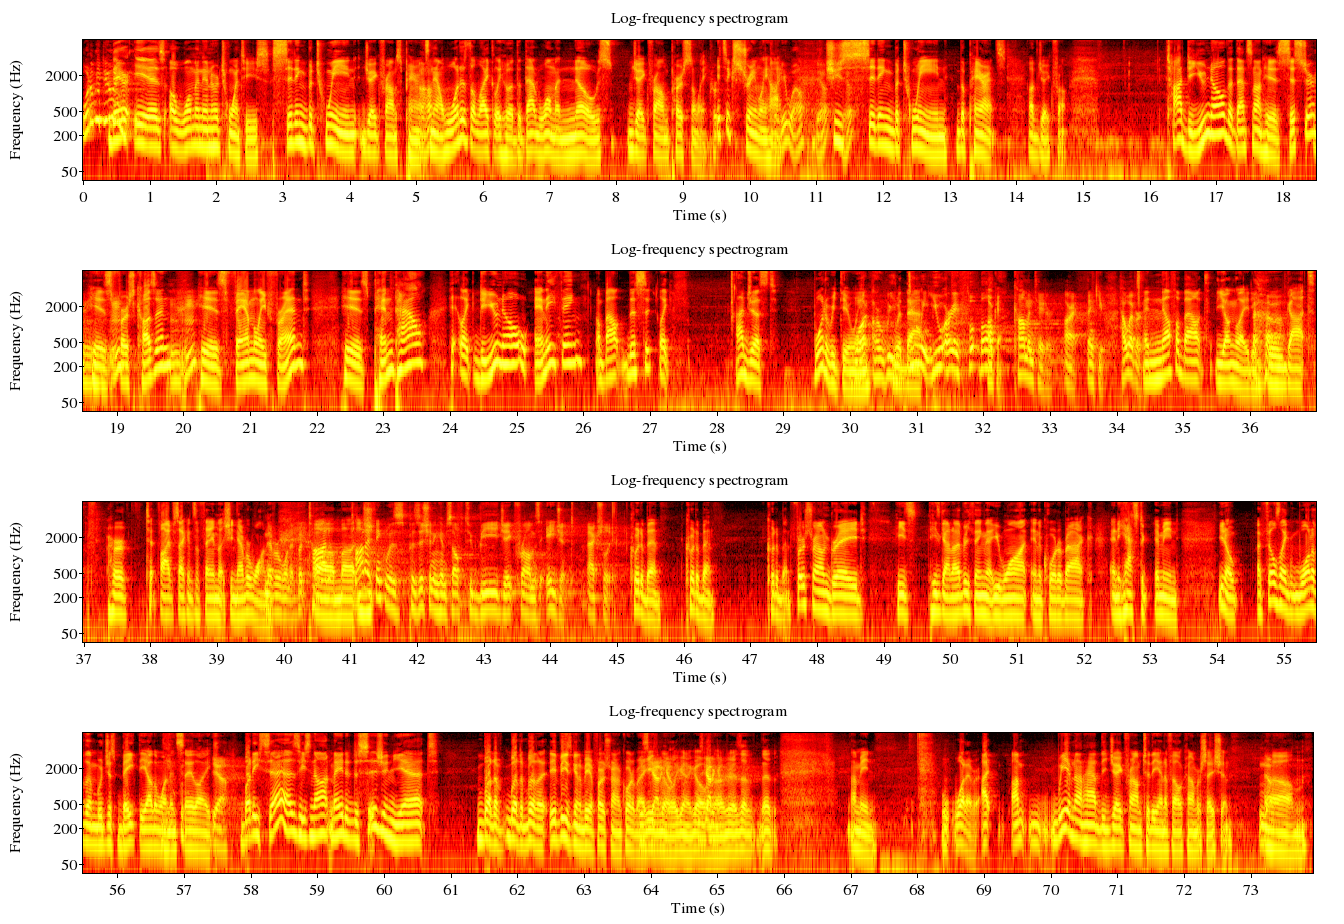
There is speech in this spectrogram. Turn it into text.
What are we doing? There is a woman in her 20s sitting between Jake Fromm's parents. Uh-huh. Now, what is the likelihood that that woman knows Jake Fromm personally? It's extremely high. Pretty well, yep, She's yep. sitting between the parents of Jake Fromm. Todd, do you know that that's not his sister, his Mm-hmm. first cousin, his family friend, his pen pal? Like, do you know anything about this? Like, I just, what are we doing? What are we with that? doing? You are a football Okay. commentator. All right, thank you. However, Enough about the young lady who got her t- five seconds of fame that she never wanted. never wanted. But Todd, Um, uh, Todd, I think, was positioning himself to be Jake Fromm's agent. Actually, Could have been. Could have been. Could have been. First round grade. He's he's got everything that you want in a quarterback, and he has to. I mean, you know, it feels like one of them would just bait the other one and say like, Yeah. But he says he's not made a decision yet. But if, but uh, but uh, if he's going to be a first round quarterback, He's he's, really going to go. He's go. I mean, whatever. I I'm we have not had the Jake Fromm to the NFL conversation. no. Um,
